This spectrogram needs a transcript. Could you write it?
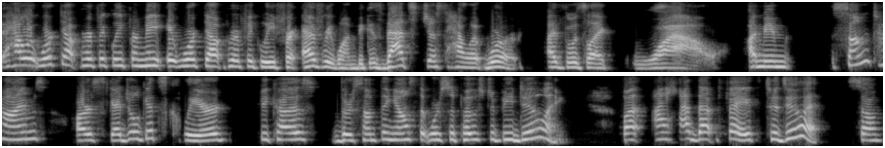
how it worked out perfectly for me, it worked out perfectly for everyone because that's just how it worked. I was like, wow. I mean, sometimes our schedule gets cleared because there's something else that we're supposed to be doing. But I had that faith to do it. So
